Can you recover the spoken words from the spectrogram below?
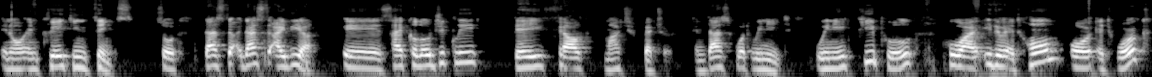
you know and creating things. So that's the that's the idea. Uh, psychologically they felt much better. And that's what we need. We need people who are either at home or at work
